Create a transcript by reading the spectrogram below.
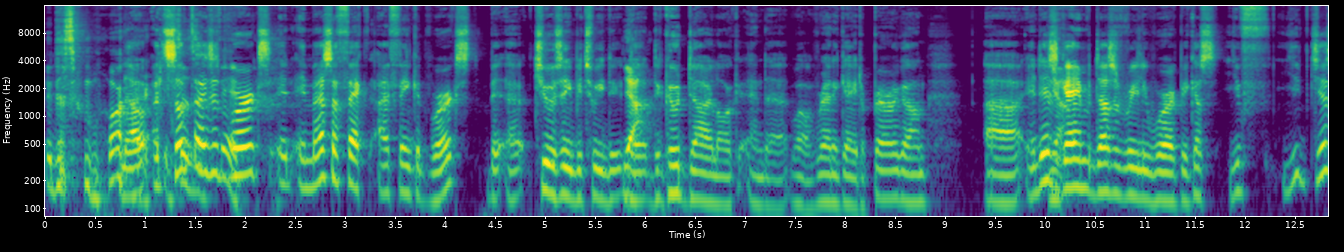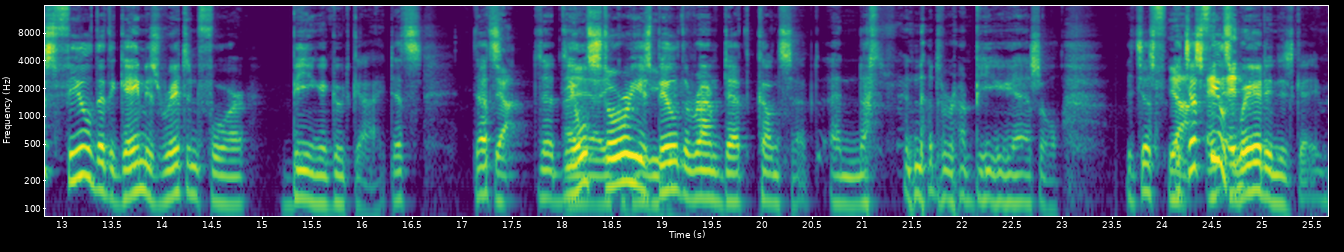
it doesn't work. No, and sometimes doesn't it works. In, in Mass Effect, I think it works. Uh, choosing between the, Yeah. the, the good dialogue and uh, well, Renegade or Paragon. Uh, in this Yeah. game, it doesn't really work because you you just feel that the game is written for being a good guy. That's that's Yeah. the the I- whole story is built around that concept and not and not around being an asshole. It just Yeah, it just and- feels and- weird in this game.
